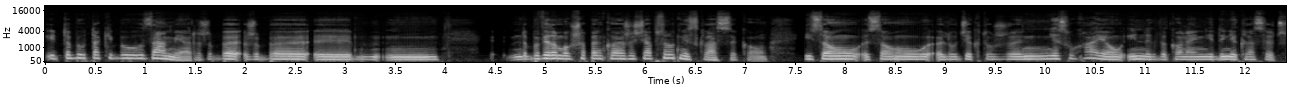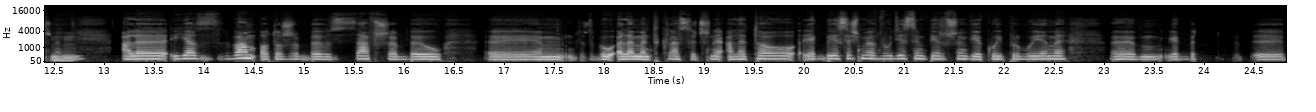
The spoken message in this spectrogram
I to był taki był zamiar, żeby, żeby yy, no bo wiadomo, Chopin kojarzy się absolutnie z klasyką i są, są ludzie, którzy nie słuchają innych wykonań jedynie klasycznych. Mhm. Ale ja dbam o to, żeby zawsze był, był element klasyczny, ale to jakby jesteśmy w XXI wieku i próbujemy jakby yy,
